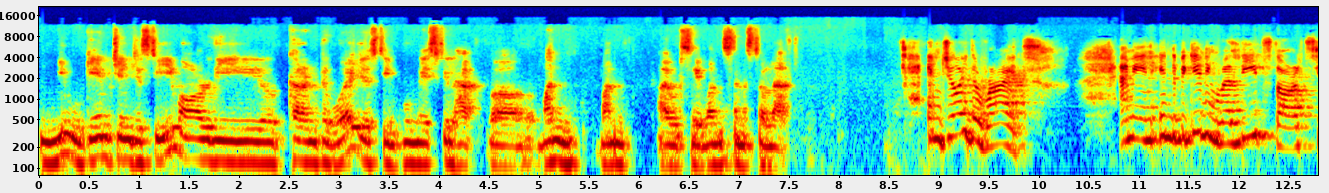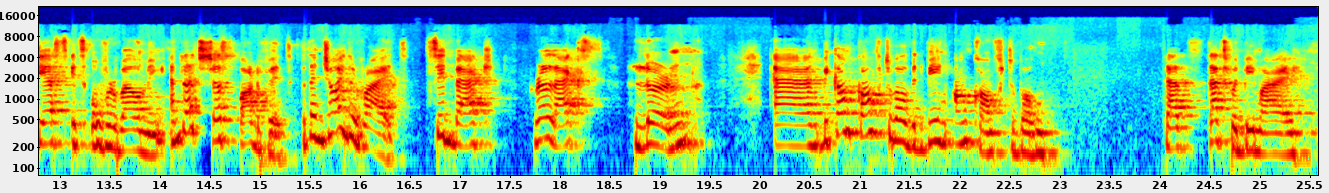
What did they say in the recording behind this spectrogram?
new Game Changers team or the uh, current Voyagers team who may still have uh, one, one, I would say, one semester left? Enjoy the ride. I mean, in the beginning, when lead starts, yes, it's overwhelming, and that's just part of it. But enjoy the ride. Sit back, relax, learn, and become comfortable with being uncomfortable. That that would be my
